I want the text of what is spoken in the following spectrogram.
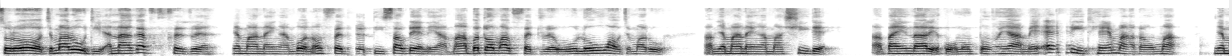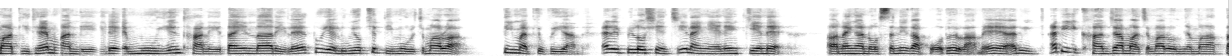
ဆိုတော့ကျမတို့ဒီအနာဂတ် Federal မြန်မာနိုင်ငံပေါ့နော် Federal တည်ဆောက်တဲ့နေရာမှာ bottom up Federal ကိုလုံးဝကျမတို့အာမြန်မာနိုင်ငံမှာရှိတဲ့အပိုင်းသားတွေအကုန်လုံးသွန်ရမယ်အဲ့ဒီထဲမှာတော့မှမြန်မာပြည်ထဲမှာနေတဲ့မူရင်းဌာနေတိုင်းသားတွေလည်းသူ့ရဲ့လူမျိုးဖြစ်တည်မှုကိုကျမတို့ကတိမှတ်ပြုတ်ပေးရမယ်အဲ့ဒီပြီးလို့ရှိရင်ကြီးနိုင်ငံနဲ့ကျင်းတဲ့အာနိုင်ငံတော်စနစ်ကပေါ်ထွက်လာမယ်အဲ့ဒီအဲ့ဒီခါကျမှကျမတို့မြန်မာတ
